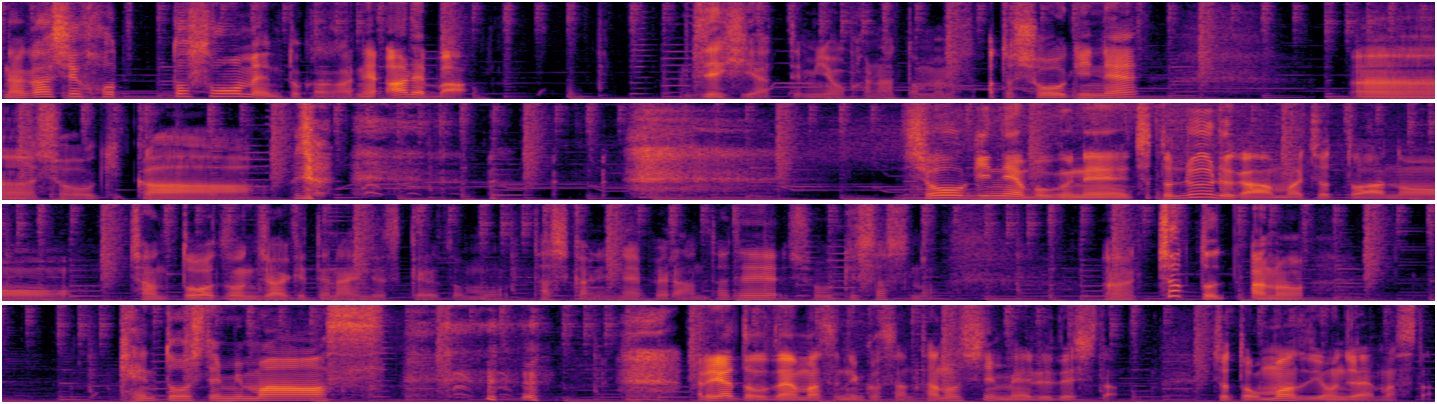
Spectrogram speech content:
流しホットそうめんとかがねあればぜひやってみようかなと思います。あと将棋ね。うーん将棋か。将棋ね僕ねちょっとルールがあんまりちょっとあのーちゃんとは存じ上げてないんですけれども確かにねベランダで将棋指すの、うん、ちょっとあの検討してみます。ありがとうございますニコさん。楽しいメールでした。ちょっと思わず読んじゃいました。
